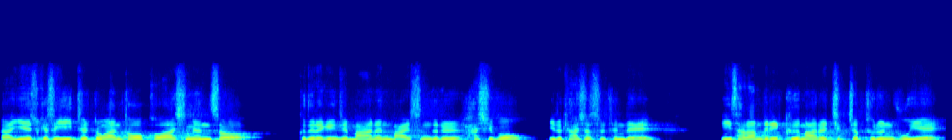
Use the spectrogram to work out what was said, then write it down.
아, 예수께서 이틀 동안 더 거하시면서 그들에게 이제 많은 말씀들을 하시고 이렇게 하셨을 텐데 이 사람들이 그 말을 직접 들은 후에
